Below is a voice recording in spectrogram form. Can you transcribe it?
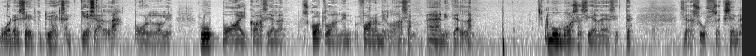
vuoden 79 kesällä. Paulilla oli luppoaikaa siellä Skotlannin farmillansa äänitellä muun muassa siellä ja sitten siellä Sussexin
